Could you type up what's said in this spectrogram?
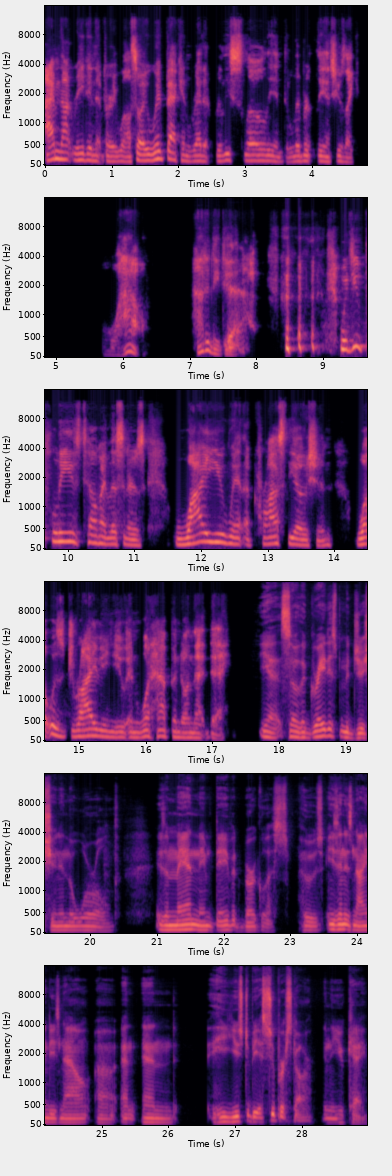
I'm not reading it very well. So I went back and read it really slowly and deliberately. And she was like, wow, how did he do yeah. that? Would you please tell my listeners why you went across the ocean, what was driving you and what happened on that day? Yeah, so the greatest magician in the world is a man named David Berglas, who's he's in his 90s now, uh, and and he used to be a superstar in the UK.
